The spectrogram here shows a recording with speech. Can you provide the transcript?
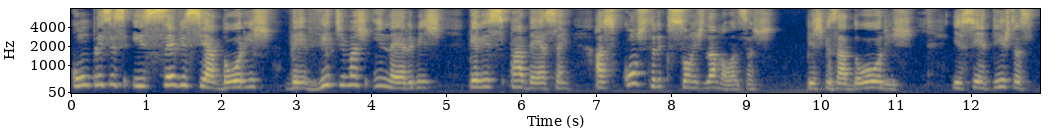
cúmplices e seviciadores de vítimas inermes que lhes padecem as constricções danosas. Pesquisadores e cientistas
